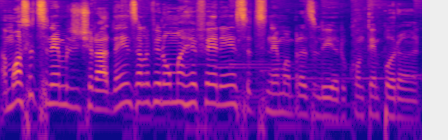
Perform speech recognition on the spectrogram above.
A Mostra de Cinema de Tiradentes, ela virou uma referência de cinema brasileiro contemporâneo.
